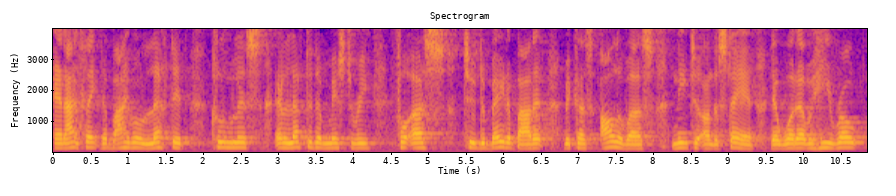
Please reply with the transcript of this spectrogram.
And I think the Bible left it clueless and left it a mystery for us to debate about it because all of us need to understand that whatever he wrote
